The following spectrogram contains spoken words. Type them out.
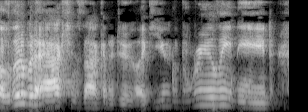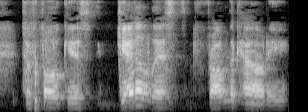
a little bit of action is not going to do. Like you really need to focus, get a list from the county,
